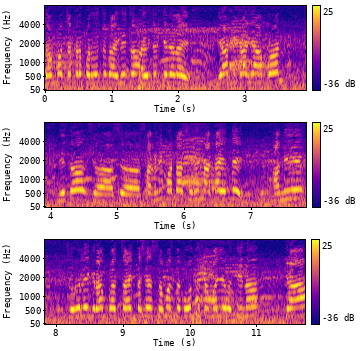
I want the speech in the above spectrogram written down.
धम्मचक्र परिवर्तन रायलीचं आयोजन केलेलं आहे. या ठिकाणी आपण इथं स- सांगली फाटा शिरोली नाका येथे आम्ही शिरोली ग्रामपंचायत तसेच समस्त बौद्ध समाजाच्या वतीनं त्या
